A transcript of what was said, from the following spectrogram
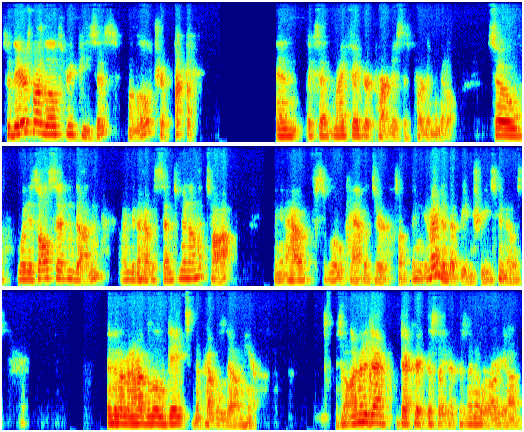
So there's my little three pieces, my little triptych. And like I said, my favorite part is this part in the middle. So when it's all said and done, I'm going to have a sentiment on the top. I'm to have some little cabins or something. It might end up being trees, who knows. And then I'm going to have the little gates and the pebbles down here. So I'm going to de decorate this later because I know we're already on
